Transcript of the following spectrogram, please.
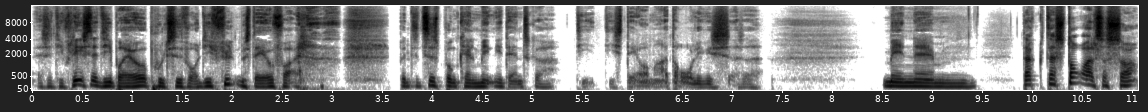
Altså de fleste af de breve, politiet får, de er fyldt med stavefejl. På det tidspunkt kan almindelige danskere, de, de staver meget dårligt. Hvis, altså. Men øhm, der, der står altså så,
